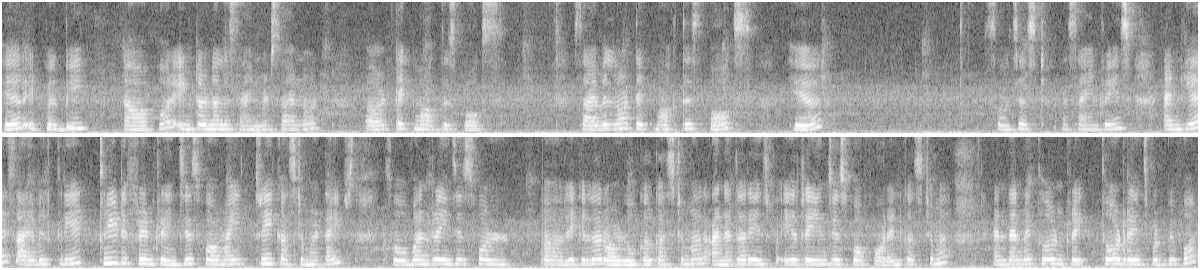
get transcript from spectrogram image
Here it will be uh, for internal assignment so I am not uh, tick mark this box. So I will not tick mark this box here. So just assign range and yes I will create three different ranges for my three customer types. So one range is for regular or local customer another range range is for foreign customer and then my third third range would be for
